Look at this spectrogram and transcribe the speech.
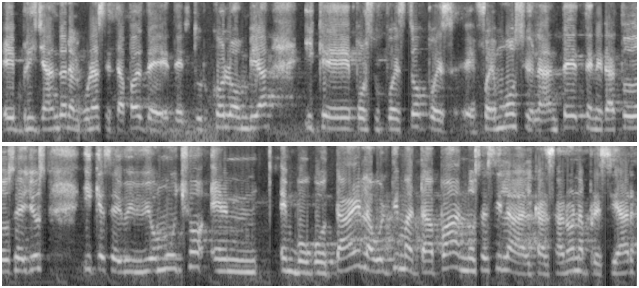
eh, brillando en algunas etapas de, del Tour Colombia y que por supuesto pues eh, fue emocionante tener a todos ellos y que se vivió mucho en, en Bogotá en la última etapa. No sé si la alcanzaron a apreciar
